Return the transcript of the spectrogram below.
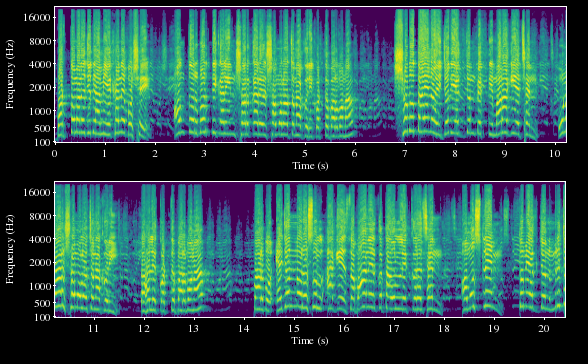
বর্তমানে যদি আমি এখানে বসে অন্তর্বর্তীকালীন সরকারের সমালোচনা করি, করতে পারব না। শুধু তাই নয়, যদি একজন ব্যক্তি মারা গিয়েছেন ওনার সমালোচনা করি, তাহলে করতে পারব না। পারব। এজন্য রসুল আগে জবানের কথা উল্লেখ করেছেন, অমুসলিম তুমি একজন মৃত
